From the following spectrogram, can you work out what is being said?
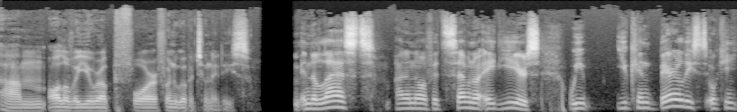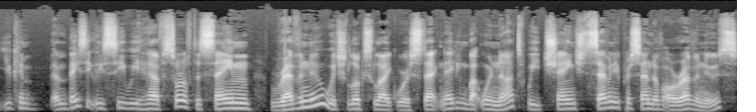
um, all over Europe for for new opportunities. In the last, I don't know if it's seven or eight years, we you can barely or can, you can um, basically see we have sort of the same revenue which looks like we're stagnating but we're not we changed 70% of our revenues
